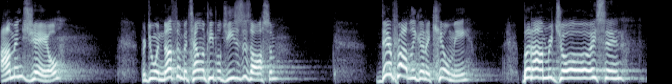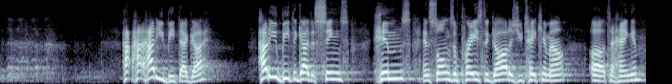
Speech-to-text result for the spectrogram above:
I'm in jail for doing nothing but telling people Jesus is awesome. They're probably going to kill me, but I'm rejoicing. How, how, do you beat that guy? How do you beat the guy that sings hymns and songs of praise to God as you take him out uh, to hang him?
